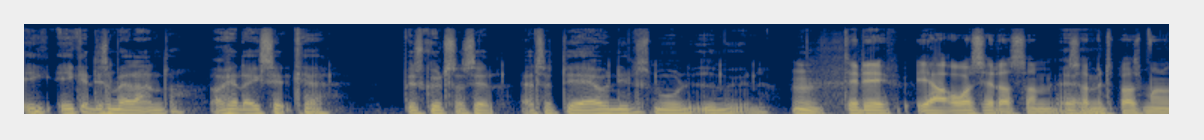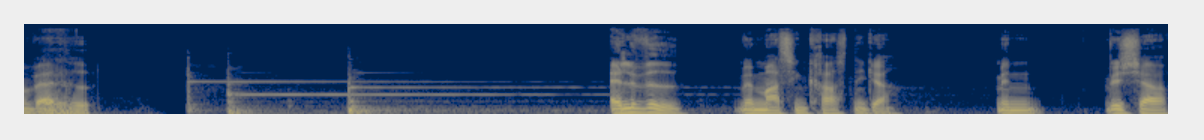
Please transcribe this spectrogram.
ikke, ikke er ligesom alle andre, og heller ikke selv kan beskytte sig selv. Altså, det er jo en lille smule ydmygende. Mm, det er det, jeg oversætter som, ja. som et spørgsmål om værdighed. Ja. Alle ved, hvem Martin Krasnik er. Men hvis jeg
